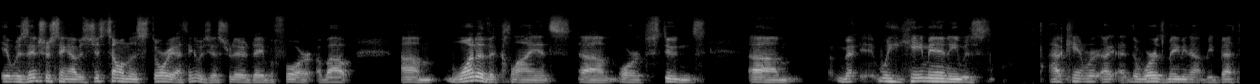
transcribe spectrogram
it was interesting. I was just telling this story. I think it was yesterday or the day before about um, one of the clients um, or students. Um, when he came in, he was I can't I, the words maybe not be best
